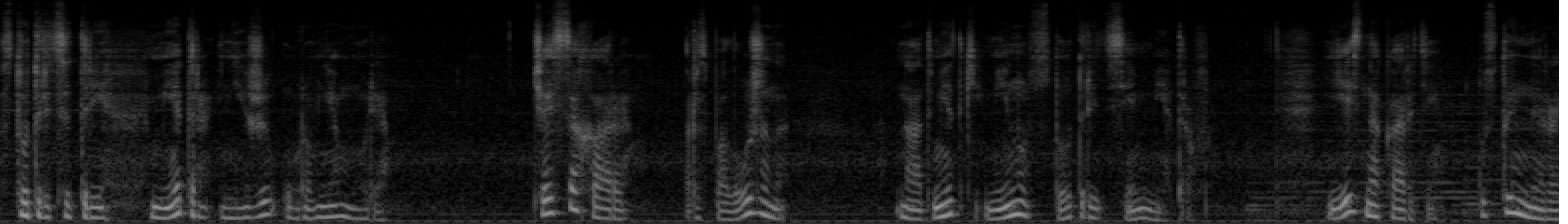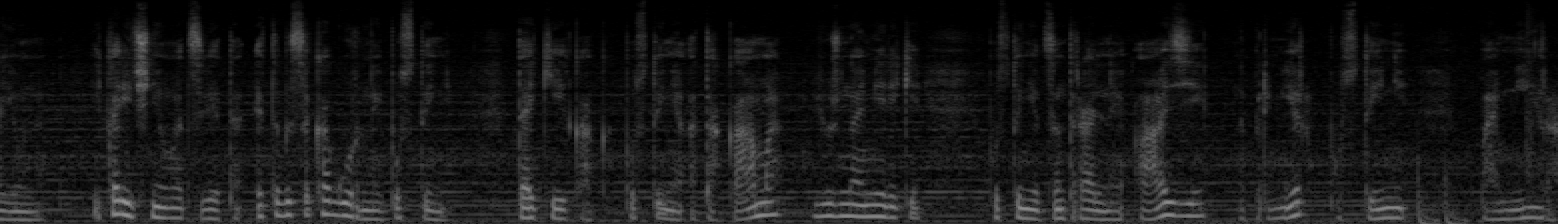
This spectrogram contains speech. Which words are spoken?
133 метра ниже уровня моря. Часть Сахары расположена на отметке минус 137 метров. Есть на карте пустынные районы и коричневого цвета. Это высокогорные пустыни, такие как пустыня Атакама в Южной Америке, пустыня Центральной Азии, например, пустыни Памира.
